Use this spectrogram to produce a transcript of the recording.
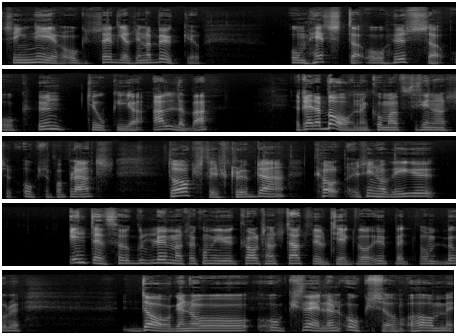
signera och sälja sina böcker om hästar och hussar och hundtokiga Alva. Rädda Barnen kommer att finnas också på plats. Dragspelsklubb där. Sen har vi ju inte för att glömma så kommer ju Karlshamns stadsbibliotek vara öppet på både dagen och, och kvällen också och ha med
